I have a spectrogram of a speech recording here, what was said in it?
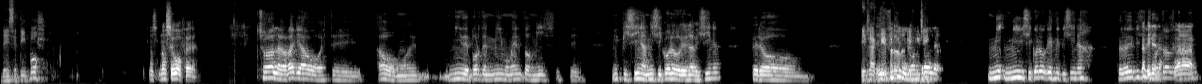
de ese tipo? No, no sé vos, Fede. Yo la verdad que hago este hago como de- mi deporte en mi momento, mis, este, mis piscinas, mi psicólogo que es la piscina, pero ¿Es la es que, perdón, mi, mi psicólogo que es mi piscina, pero es difícil La pileta, encontrarle se van a dar. también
